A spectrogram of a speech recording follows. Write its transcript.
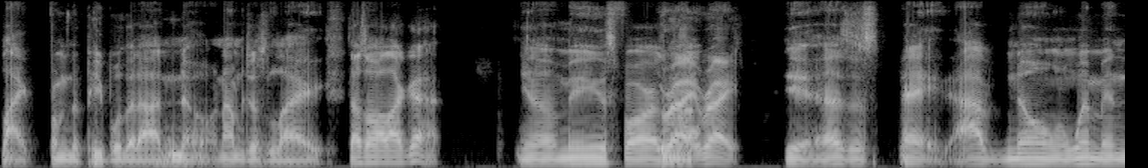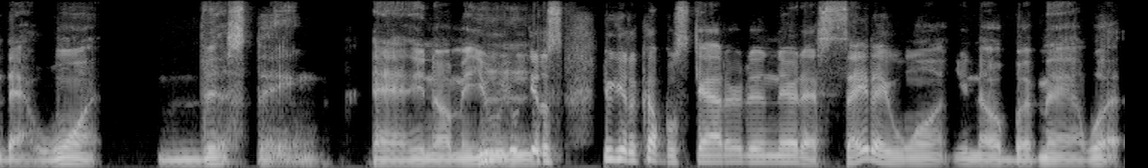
like from the people that I know, and I'm just like, that's all I got. You know what I mean? As far as my- right, right. yeah, that's just hey, I've known women that want this thing. And you know, I mean, you, you Mhm. get a you get a couple scattered in there that say they want, you know, but man, what?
